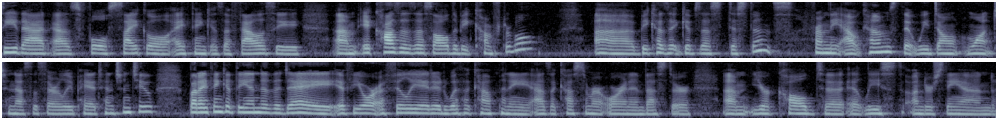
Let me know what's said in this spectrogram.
see that as full cycle, I think, is a fallacy. Um, it causes us all to be comfortable uh, because it gives us distance from the outcomes that we don't want to necessarily pay attention to. But I think at the end of the day, if you're affiliated with a company as a customer or an investor, um, you're called to at least understand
